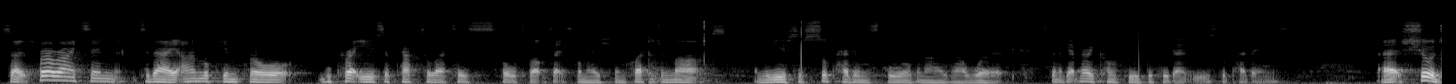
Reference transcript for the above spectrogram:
So for our writing today, I'm looking for the correct use of capital letters, full stops, exclamation and question marks, and the use of subheadings to organise our work. It's going to get very confused if we don't use subheadings. Uh, should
